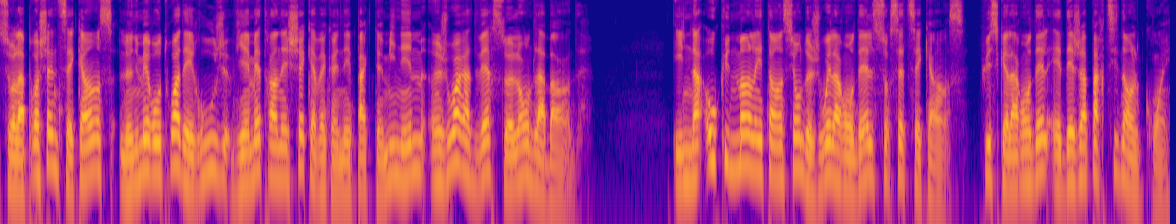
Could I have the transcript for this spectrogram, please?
Sur la prochaine séquence, le numéro 3 des Rouges vient mettre en échec avec un impact minime un joueur adverse le long de la bande. Il n'a aucunement l'intention de jouer la rondelle sur cette séquence, puisque la rondelle est déjà partie dans le coin.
